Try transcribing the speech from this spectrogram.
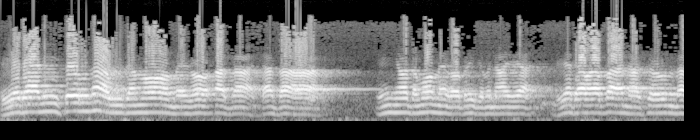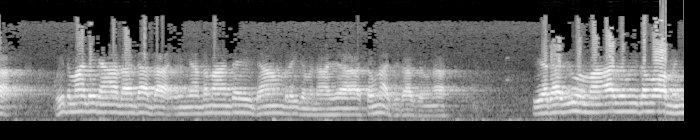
ဒေတာနိသုံငဝိသမောမေဃအတ္တသတ္တ အင်းညောသမောမေဃပြိသမနာယဒေတာဝပါဏသုံငဝိသမဒိဋ္ဌအတ္တတတ္တအင်းညာသမဒိဋ္ဌံပြိသမနာယသုံးနာစိတာသုံးနာယထာပြုမှာအာယဝိသမောမည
